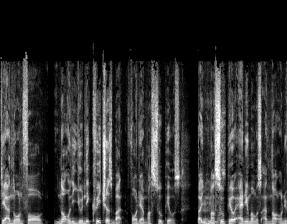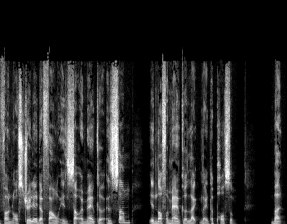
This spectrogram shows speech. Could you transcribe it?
they are known for not only unique creatures, but for their marsupials. But mm-hmm. marsupial animals are not only found in Australia, they're found in South America and some in North America, like, like the possum. But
